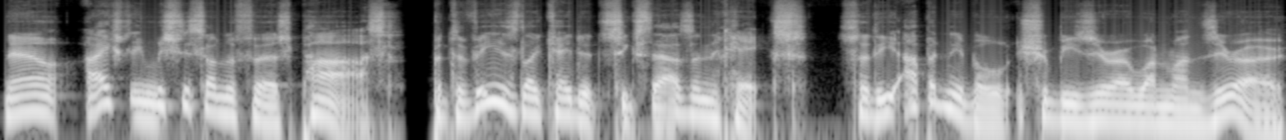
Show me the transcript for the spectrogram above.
Now, I actually missed this on the first pass, but the V is located at 6000 hex, so the upper nibble should be 0110,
